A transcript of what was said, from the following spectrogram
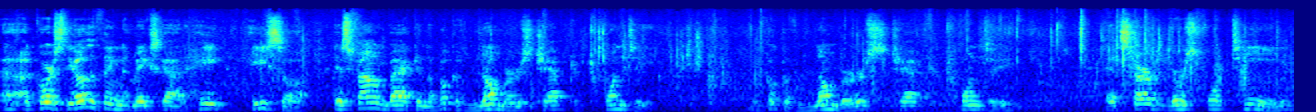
Uh, of course, the other thing that makes God hate Esau is found back in the book of Numbers, chapter 20. The book of Numbers, chapter 20. And start at verse 14.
